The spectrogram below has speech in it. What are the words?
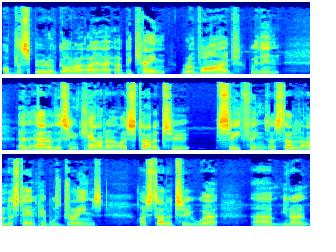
of the Spirit of God. I, I, I became revived within. And out of this encounter, I started to see things. I started to understand people's dreams. I started to, uh, um, you know,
